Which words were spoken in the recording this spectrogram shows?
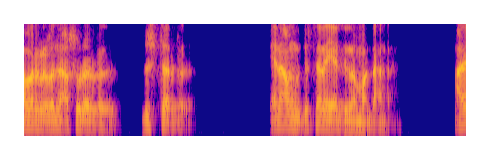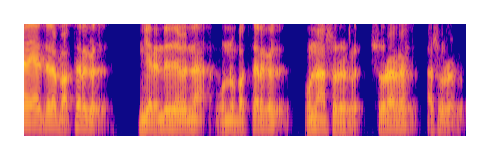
அவர்கள் வந்து அசுரர்கள் துஷ்டர்கள். ஏன்னா அவங்க கிருஷ்ணரை ஏற்றுக்க மாட்டாங்க. அதே நேரத்தில் பக்தர்கள் இங்கே ரெண்டு தான் ஒன்று பக்தர்கள் ஒன்று அசுரர்கள். சுரர்கள் அசுரர்கள்.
